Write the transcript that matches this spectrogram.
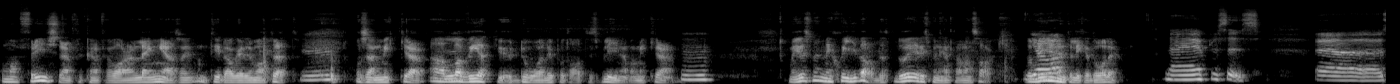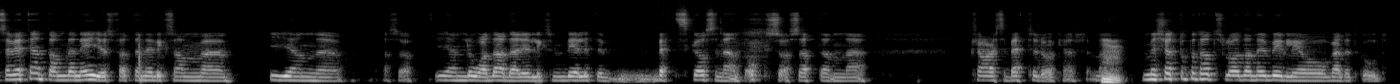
om man fryser den för att kunna förvara den länge, alltså en tillagad maträtt. Mm, Och sen mikrar. Alla vet ju hur dålig potatis blir när man mikrar den. mm. Men just när den är skivad, då är det liksom en helt annan sak. Då Ja. blir den inte lika dålig. Nej, precis. Eh, sen vet jag inte om den är just för att den är liksom eh, i en eh, alltså, i en låda där det, liksom, det är lite vätska och sånt också så att den eh, klarar sig bättre då kanske. Men, Mm. men kött och potatislådan är billig och väldigt god.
